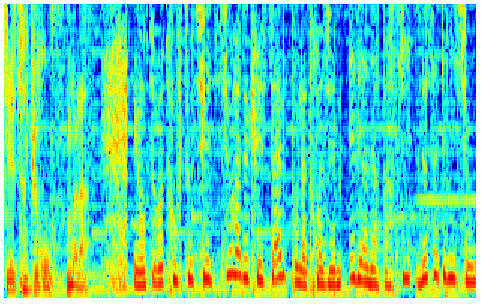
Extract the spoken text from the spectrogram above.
qui est de 5 euros. Voilà. Et on se retrouve tout de suite sur Radio Cristal pour la troisième et dernière partie de cette émission.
